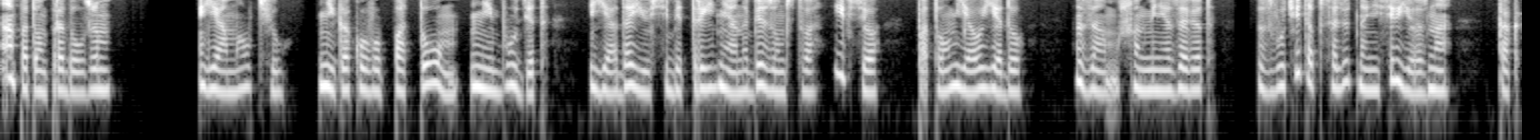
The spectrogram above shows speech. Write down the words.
«А потом продолжим». Я молчу. Никакого «потом» не будет. Я даю себе три дня на безумство, и все. Потом я уеду. Замуж он меня зовет. Звучит абсолютно несерьезно. Как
